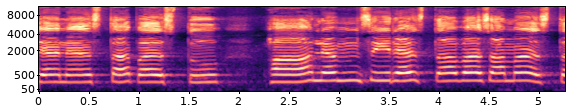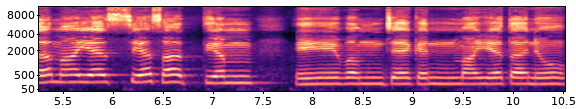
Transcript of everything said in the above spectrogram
ജനസ്തപസ്തു ഫാലം ശിരസ്തവ സമസ്തമയസ്യ സത്യം ഏവം ജഗന്മയതനു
